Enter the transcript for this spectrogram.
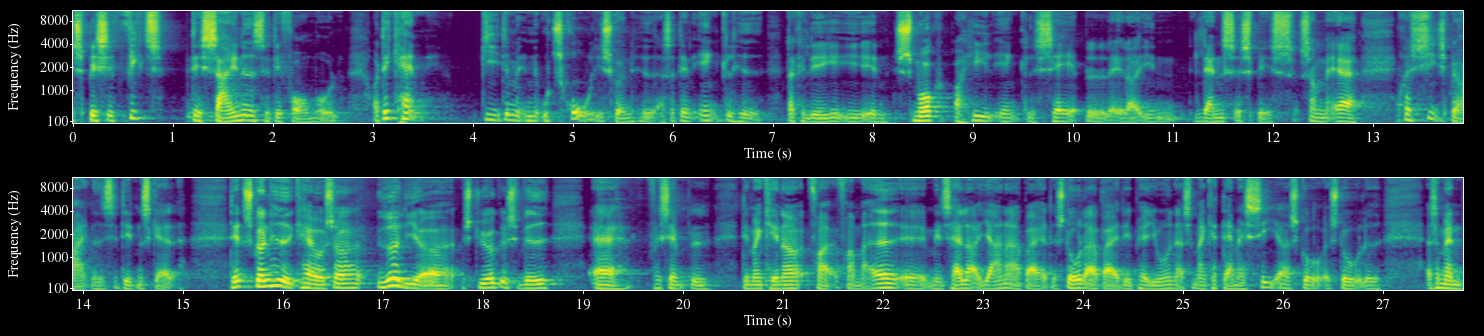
specifikt designet til det formål. Og det kan give dem en utrolig skønhed, altså den enkelhed, der kan ligge i en smuk og helt enkel sabel eller i en lansespids, som er præcis beregnet til det, den skal. Den skønhed kan jo så yderligere styrkes ved, af for eksempel det, man kender fra, fra meget øh, metal- og jernarbejde, stålarbejde i perioden. Altså man kan damassere stålet. Altså man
